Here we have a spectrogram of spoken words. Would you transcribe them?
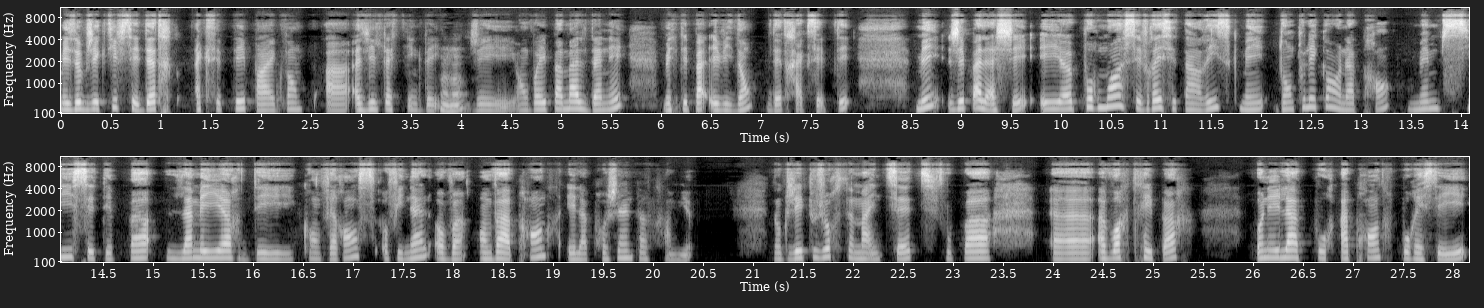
mes objectifs, c'est d'être accepté, par exemple, à Agile Testing Day. Mhm. J'ai envoyé pas mal d'années, mais c'était pas évident d'être accepté. Mais j'ai pas lâché. Et euh, pour moi, c'est vrai, c'est un risque, mais dans tous les cas, on apprend. Même si c'était pas la meilleure des conférences, au final, on va, on va apprendre et la prochaine, ça sera mieux. Donc, j'ai toujours ce mindset. Faut pas euh, avoir très peur. On est là pour apprendre, pour essayer.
